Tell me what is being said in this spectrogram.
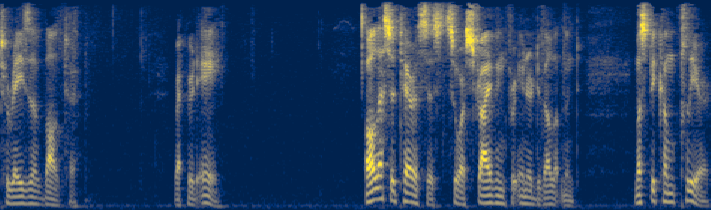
Teresa Walter. Record A. All esotericists who are striving for inner development must become clear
